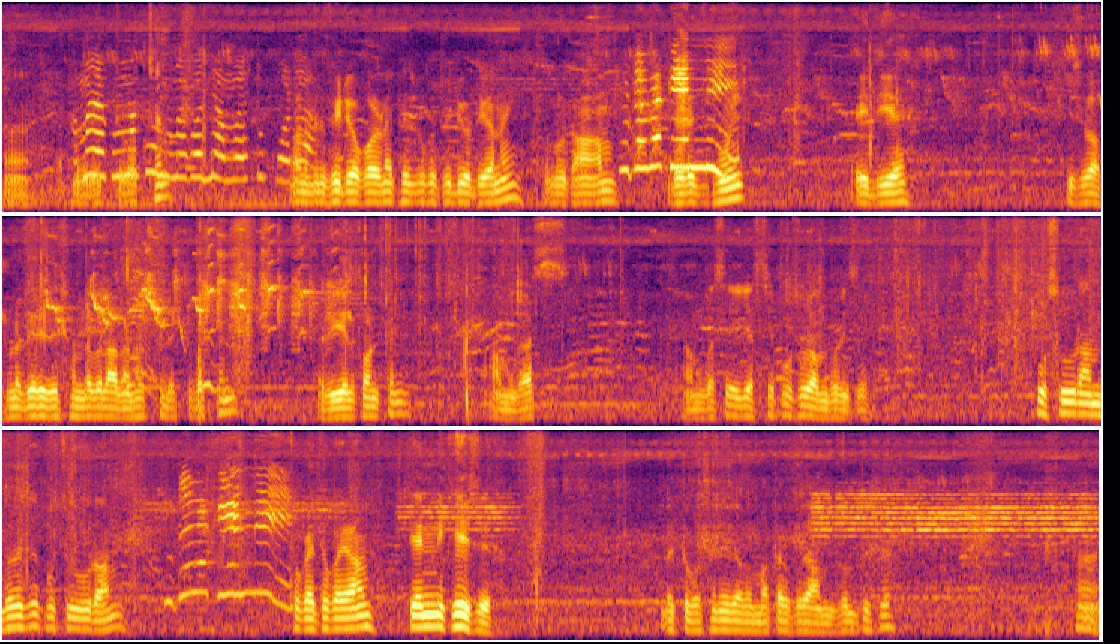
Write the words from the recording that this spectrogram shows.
হ্যাঁ আপনারা দেখতে পাচ্ছেন। অনেকদিন ভিডিও করে নাই ফেসবুকে ভিডিও দেওয়া নাই। কোনো আম ঢেঁড়স ভুঁই। এই দিয়ে কিছু আপনাদের এই যে সন্ধ্যাবেলা আগান হচ্ছে দেখতে পাচ্ছেন। রিয়েল কন্টেন্ট আম গাছ। আম গাছে এই গাছে প্রচুর আম ধরেছে। প্রচুর আম ধরেছে প্রচুর আম। থোকায় থোকায় আম। কেননি খেয়েছে? দেখতে পাচ্ছেন, এই আমার মাথার উপরে আম ঝুলতেছে। হ্যাঁ।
